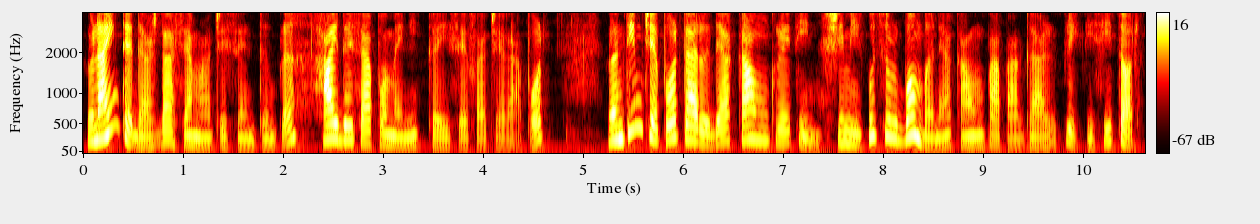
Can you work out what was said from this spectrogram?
Înainte de a-și da seama ce se întâmplă, Haide s-a pomenit că îi se face raport, în timp ce porta râdea ca un cretin și micuțul bombănea ca un papagal plictisitor.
